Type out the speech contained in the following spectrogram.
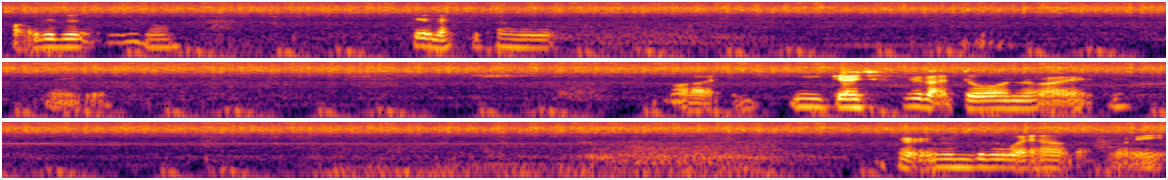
Just hide a bit, you know. Go left a tiny bit. There you go. Alright, you go through that door on the right. I can't remember the way out that way. You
